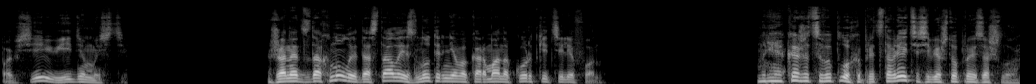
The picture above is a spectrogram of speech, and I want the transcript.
По всей видимости. Жанет вздохнула и достала из внутреннего кармана куртки телефон. Мне кажется, вы плохо представляете себе, что произошло.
